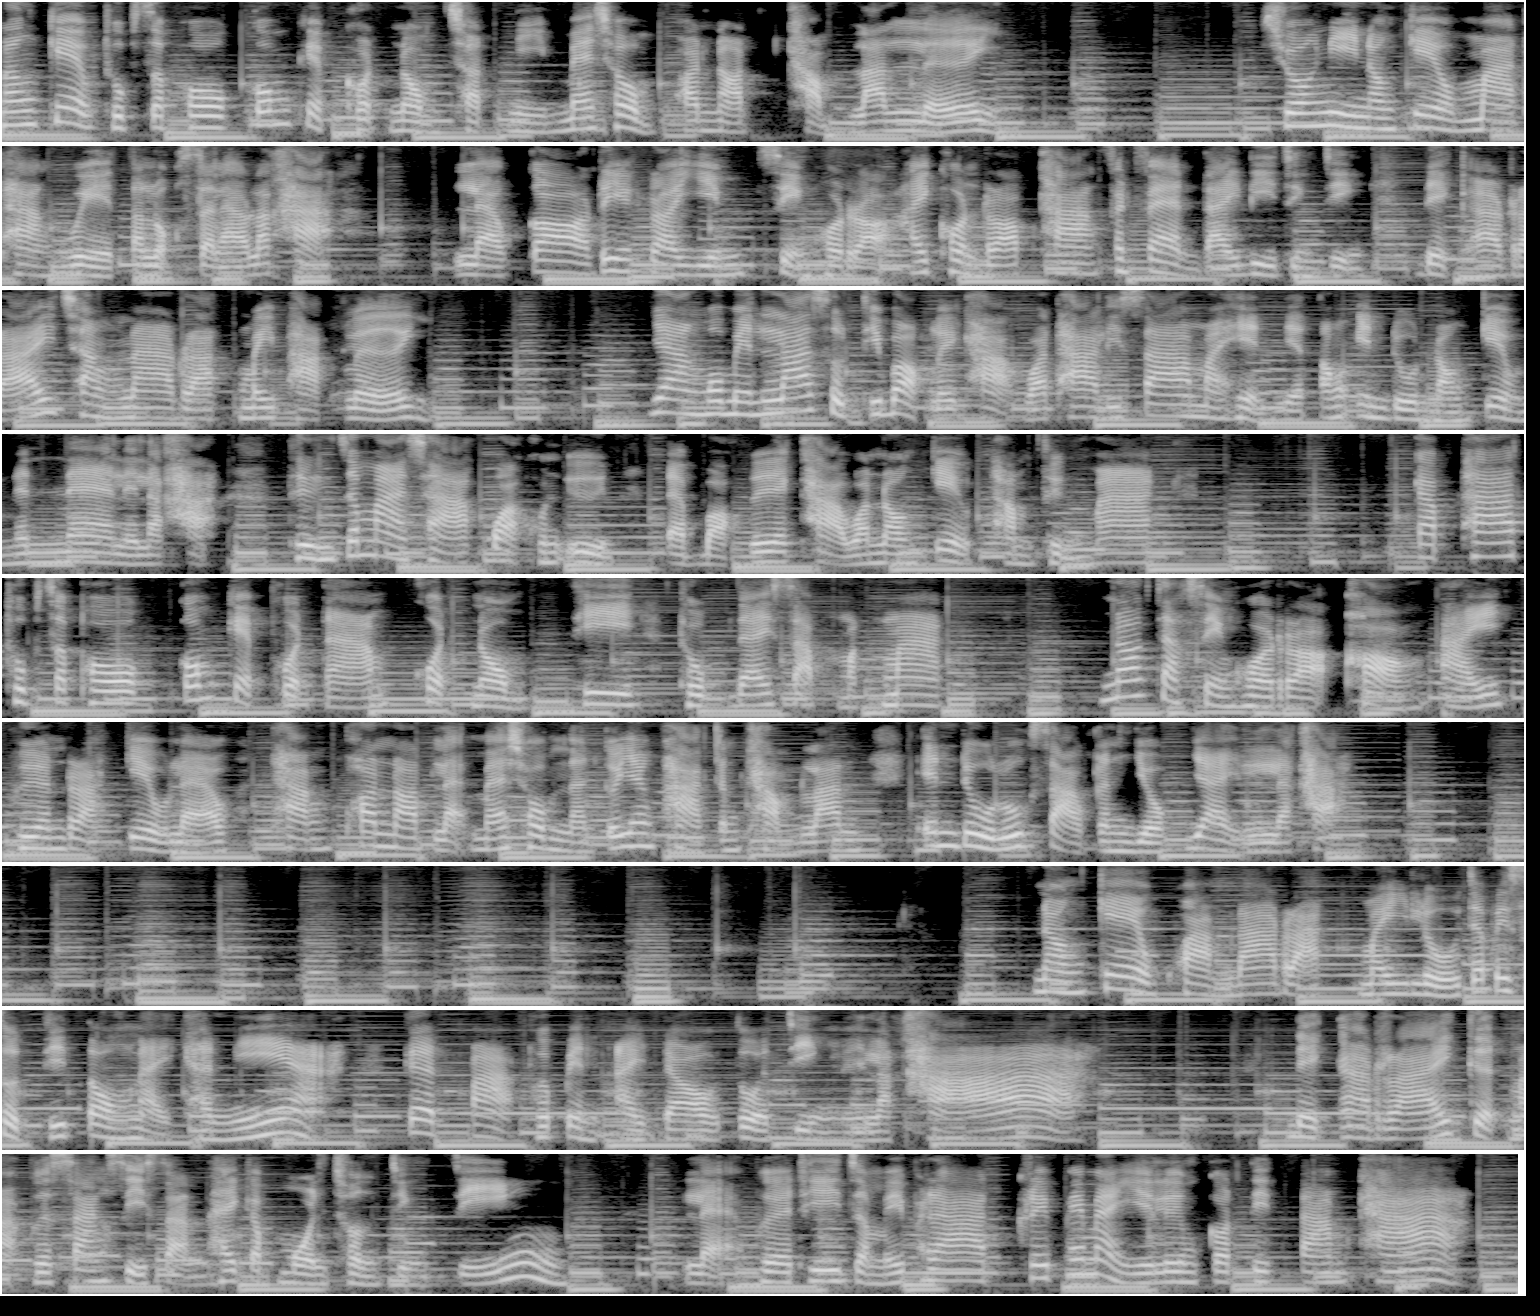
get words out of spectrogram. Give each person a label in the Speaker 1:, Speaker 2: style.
Speaker 1: น้องเกลทุบสะโพกก้มเก็บขดนมช็อตนี้แม่ชมพอน็อตขำลั่นเลย ช่วงนี้น้องเกลมาทางเวตลกซะแล้วล่ะค่ะ แล้วก็เรียกรอยยิ้มเสียงหัวเราะให้คนรอบข้างแฟนๆ ได้ดีจริงๆ เด็กอะไรช่างน่ารักไม่พักเลย อย่างโมเมนต์ล่าสุดที่บอกเลยค่ะ ว่าถ้าลิซ่ามาเห็นเนี่ยต้องเอ็นดูน้องเกลแน่ๆเลยล่ะค่ะ ถึงจะมาช้ากว่าคนอื่น แต่บอกเลยค่ะว่าน้องเกลทำถึงมาก กับท่าทุบสะโพกก้มเก็บขวดน้ำขวดนม ที่ทุบได้สับมาก ๆ นอกจากเสียงหัวเราะของไอซ์เพื่อนรักเกลแล้ว ทั้งพ่อน็อตและแม่ชมนั้นก็ยังพากันขำลั่น เอ็นดูลูกสาวกันยกใหญ่เลยล่ะค่ะน้องเกลความน่ารักไม่รู้จะไปสุดที่ตรงไหนคะเนี่ย เกิดปากเพื่อเป็นไอดอลตัวจริงเลยล่ะค่ะ เด็กอะไรเกิดมาเพื่อสร้างสีสันให้กับมวลชนจริง ๆ และเพื่อที่จะไม่พลาดคลิปให้ใหม่อย่าลืมกดติดตามค่ะ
